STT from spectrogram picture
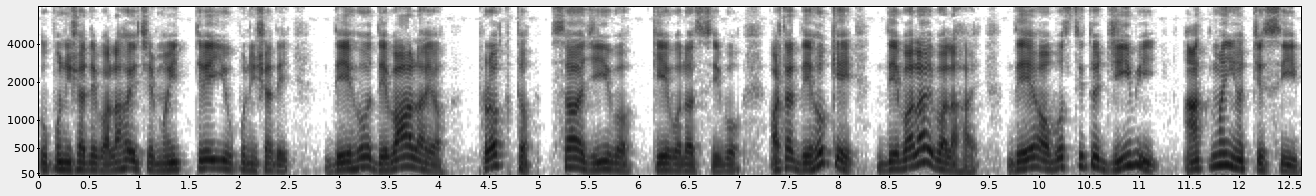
উপনিষদে বলা হয়েছে, মৈত্রেয়ী উপনিষদে, দেহ দেবালয় প্রক্ত সজীব কেবল শিব? অর্থাৎ দেহকে দেবালয় বলা হয়। দেহে অবস্থিত জীবই আত্মাই হচ্ছে শিব।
